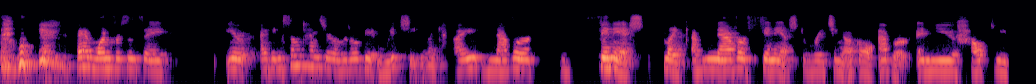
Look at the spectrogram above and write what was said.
i had one person say you're i think sometimes you're a little bit witchy like i never finished like I've never finished reaching a goal ever. And you helped me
